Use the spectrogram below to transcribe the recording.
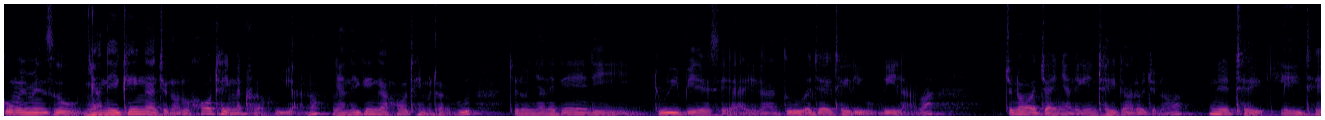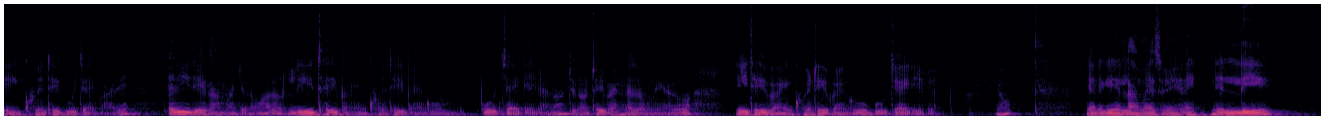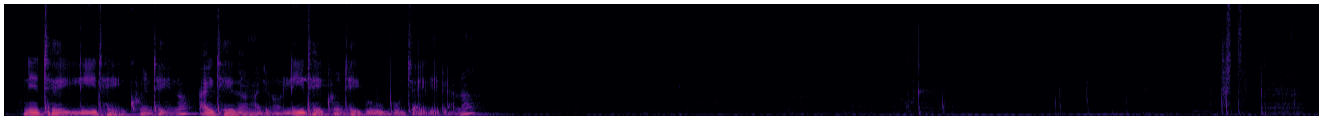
ကိုမင်းမင်းဆိုညာနေကင်းကကျွန်တော်တို့ဟောထိတ်မထွက်ဘူးကြာနော်ညာနေကင်းကဟောထိတ်မထွက်ဘူးကျွန်တော်ညာနေကင်းဒီဒူးရီပေးတဲ့ဆရာတွေကသူတို့အကြိုက်ထိတ်လေးကိုပေးတာပါကျွန်တော်အကြိုက်ညာနေကင်းထိတ်ကတော့ကျွန်တော်နှစ်ထိတ်လေးထိတ်ခွင်ထိတ်ကိုကြိုက်ပါတယ်အဲ့ဒီတွေကမှကျွန်တော်ကတော့လေးထိတ်ပိုင်းခွင်ထိတ်ပိုင်းကိုပိုကြိုက်တယ်ဗျာနော်ကျွန်တော်ထိတ်ပိုင်းနှလုံးတွေကတော့လေးထိတ်ပိုင်းခွင်ထိတ်ပိုင်းကိုပိုကြိုက်တယ်ဗျနော်ညာနေကင်းလာမယ်ဆိုရင်အဲ့နှစ်လေး နှစ်ထိတ်လေးထိတ်ခွင်ထိတ်နော်အဲ့ထဲကမှကျွန်တော်လေးထိတ်ခွင်ထိတ်ကိုပိုကြိုက်တယ်ဗျာနော်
